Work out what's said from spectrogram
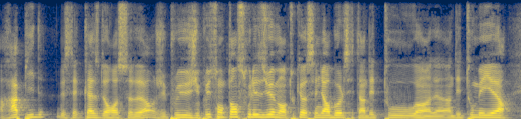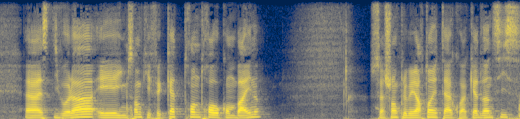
rapides de cette classe de receveur. J'ai plus, j'ai plus son temps sous les yeux, mais en tout cas au Senior Bowl, c'est un des tout, un, des tout meilleurs euh, à ce niveau-là. Et il me semble qu'il fait 4,33 au combine. Sachant que le meilleur temps était à quoi? 4,26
